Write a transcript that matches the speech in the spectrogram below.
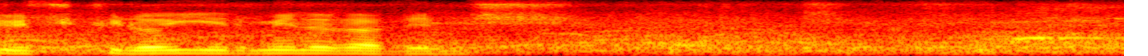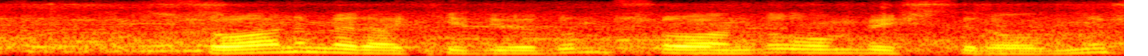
3 kilo 20 lira demiş. Soğanı merak ediyordum. Soğan da 15 lira olmuş.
